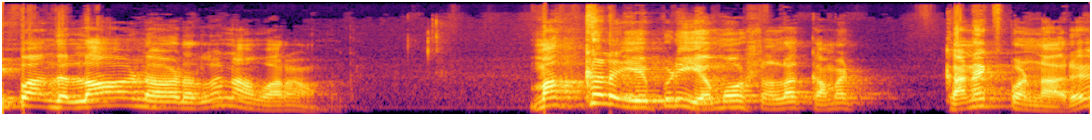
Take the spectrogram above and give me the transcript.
இப்போ அந்த லா அண்ட் ஆர்டர்ல நான் வரேன் மக்களை எப்படி எமோஷனலாக கமெண்ட் கனெக்ட் பண்ணாரு?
